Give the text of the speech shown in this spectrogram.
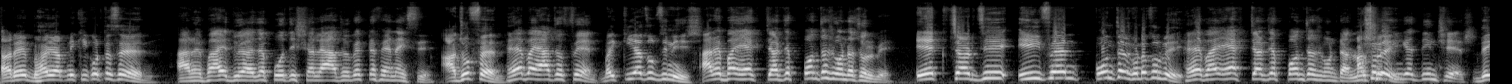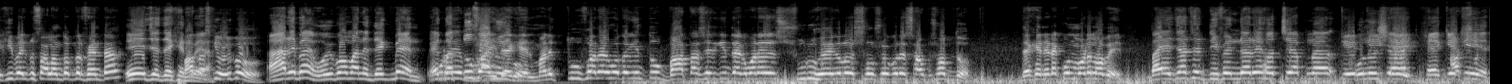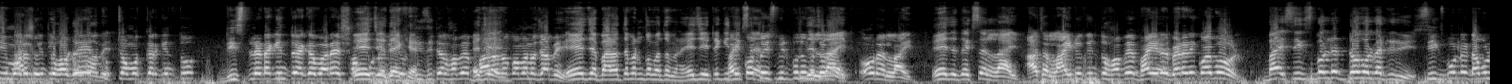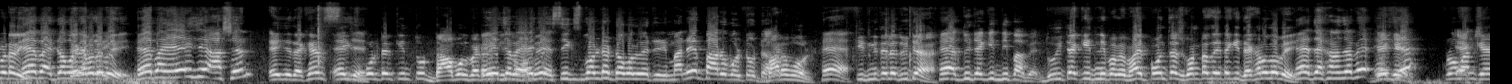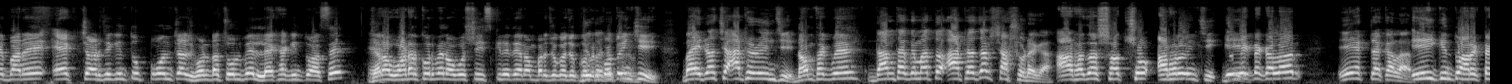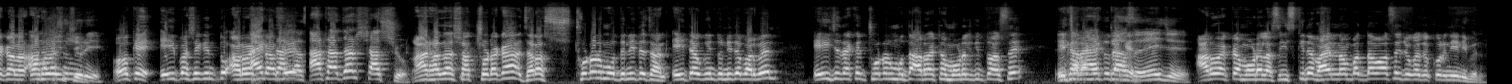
আরে ভাই আপনি কি করতেছেন? আরে ভাই দুই হাজার পঁচিশ সালে আজব একটা ফ্যান আইছে। আজব ফ্যান হ্যাঁ ভাই আজব ফ্যান ভাই কি আজব জিনিস? আরে ভাই এক চার্জে পঞ্চাশ ঘণ্টা চলবে। এক চার্জে এই ফ্যান পঞ্চাশ ঘণ্টা চলবে? হ্যাঁ ভাই এক চার্জে পঞ্চাশ ঘণ্টা? লোডশেডিং এর দিন শেষ। দেখি ভাই একটু চালান তো আপনার ফ্যানটা এই যে দেখেন বাতাস কি হইবো? আরে ভাই হইব মানে দেখবেন একবার তুফান দেখেন মানে তুফানের মতো কিন্তু বাতাসের কিন্তু একবারে শুরু হয়ে গেল শো শো করে শব- শব্দ। দেখেন এটা কোন মডেল হবে? ভাই এই যে হচ্ছে ডিফেন্ডারে হচ্ছে আপনার উনষাট হ্যাঁ কেটি মডেল কিন্তু হবে। খুব চমৎকার কিন্তু। ডিসপ্লেটা কিন্তু একেবারে এই যে দেখেন ডিজিটাল হবে বাড়ানো কমানো যাবে এই যে বাড়াতে পারেন কমাতে পারেন এই যে এটা কি ভাই কত স্পিড পর্যন্ত চলে লাইট ওরে লাইট এই যে দেখছেন লাইট আচ্ছা লাইটও কিন্তু হবে ভাই এটার ব্যাটারি কয় ভোল্ট ভাই সিক্স ভোল্টের ডবল ব্যাটারি 6 ভোল্টের ডাবল ব্যাটারি হ্যাঁ ভাই ডবল ব্যাটারি হ্যাঁ ভাই এই যে আসেন এই যে দেখেন এই যে। 6 ভোল্টের কিন্তু ডাবল ব্যাটারি এই যে ভাই এই যে সিক্স ভোল্টের ডবল ব্যাটারি মানে বারো ভোল্ট টোটাল 12 ভোল্ট হ্যাঁ কিডনি তেলে দুইটা হ্যাঁ দুইটা কিডনি পাবেন দুইটা কিডনি পাবে ভাই 50 ঘন্টাতে এটা কি দেখানো যাবে হ্যাঁ দেখানো যাবে এই যে একেবারে এক চার্জে কিন্তু 50 ঘণ্টা চলবে লেখা কিন্তু আছে। যারা অর্ডার করবেন অবশ্যই স্ক্রিনে দেওয়া নাম্বারে যোগাযোগ করবেন। কত ইঞ্চি? ভাই এটা হচ্ছে আঠেরো ইঞ্চি। দাম থাকবে? দাম থাকবে মাত্র আট হাজার সাতশো টাকা। আট হাজার সাতশো আঠারো ইঞ্চি। এই একটা কালার এই একটা কালার এই কিন্তু আরেকটা কালার ইঞ্চি। ওকে এই পাশে কিন্তু আরও একটা আছে। টাকা। যারা ছোটর মধ্যে নিতে চান এইটাও কিন্তু নিতে পারবেন। এই যে দেখেন ছোটর মধ্যে আরও একটা মডেল কিন্তু আছে। এছাড়া একটা আছে এই যে। আরও একটা মডেল আছে। স্ক্রিনে ভাইয়ের নাম্বার দেওয়া আছে যোগাযোগ করে নিয়ে নেবেন।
